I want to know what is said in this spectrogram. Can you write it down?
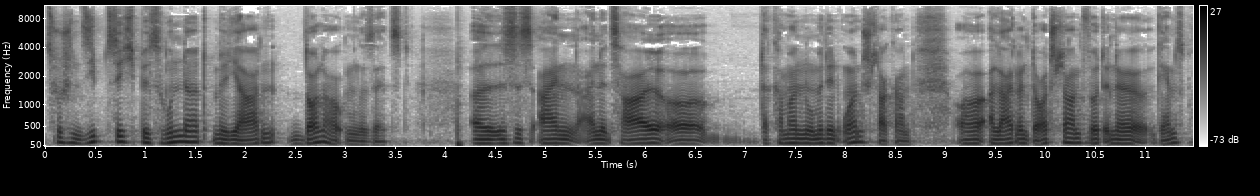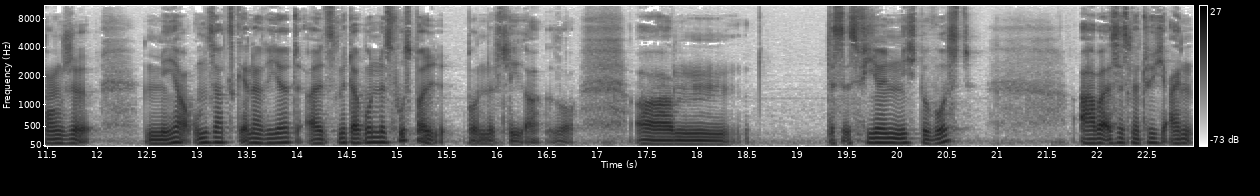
zwischen 70 bis 100 Milliarden Dollar umgesetzt. Also es ist ein, eine Zahl, äh, da kann man nur mit den Ohren schlackern. Äh, allein in Deutschland wird in der Games-Branche mehr Umsatz generiert als mit der Bundesfußball-Bundesliga. So. Ähm, das ist vielen nicht bewusst, aber es ist natürlich ein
